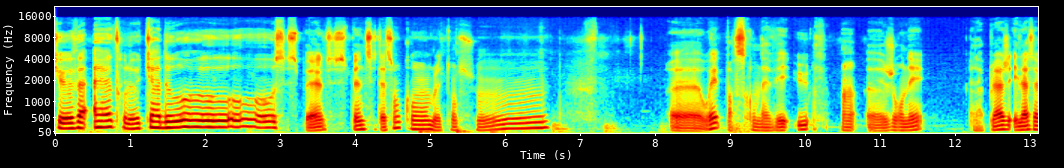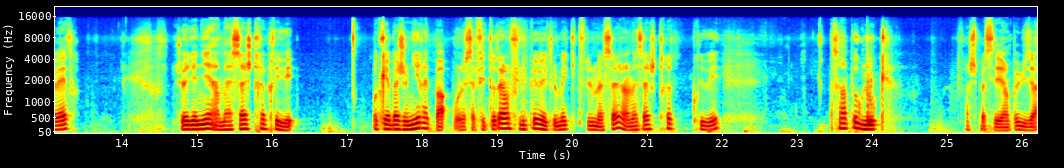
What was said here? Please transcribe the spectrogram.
Que va être le cadeau Suspense, suspense, c'est à son comble, attention. Euh, ouais, parce qu'on avait eu euh, journée à la plage. Et là, ça va être... Tu as gagné un massage très privé. Ok, bah je n'irai pas. Ça fait totalement flipper avec le mec qui te fait le massage. Un massage très privé. C'est un peu glauque. Je sais pas, c'est un peu bizarre.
